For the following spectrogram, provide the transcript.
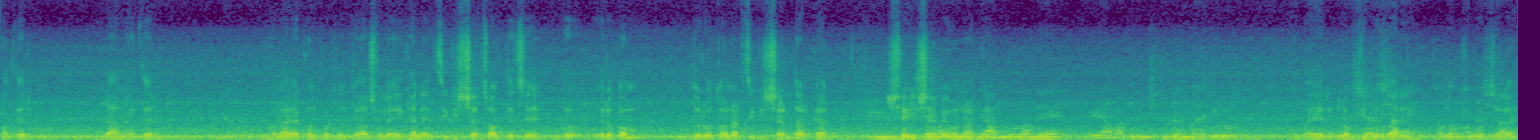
হাতের ডান হাতের। ওনার এখন পর্যন্ত আসলে এখানে চিকিৎসা চলতেছে তো এরকম দ্রুত ওনার চিকিৎসার দরকার। সেই হিসাবে ওনাকে আন্দোলনে আমাদের স্টুডেন্ট ভাইগুলো ভাইয়ের লক্ষ্মীপুর বাড়ি লক্ষ্মীপুর জেলায়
